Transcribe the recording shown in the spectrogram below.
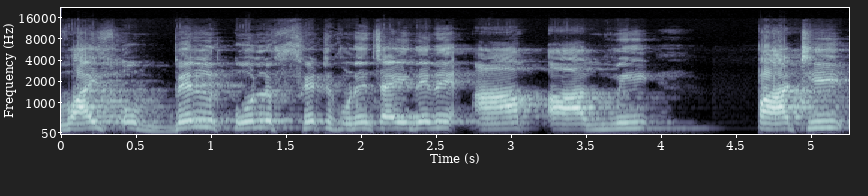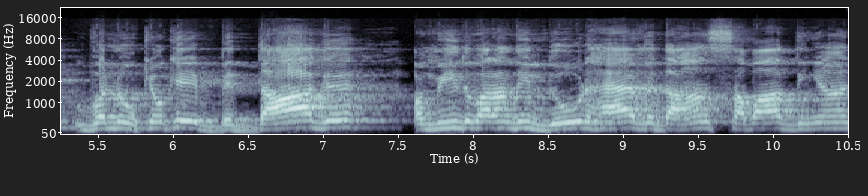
ਵਾਈਜ਼ ਉਹ ਬਿਲਕੁਲ ਫਿੱਟ ਹੋਣੇ ਚਾਹੀਦੇ ਨੇ ਆਮ ਆਦਮੀ ਪਾਰਟੀ ਵੱਲੋਂ, ਕਿਉਂਕਿ ਵਿਦਾਗ ਉਮੀਦਵਾਰਾਂ ਦੀ ਲੋੜ ਹੈ ਵਿਧਾਨ ਸਭਾ ਦੀਆਂ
